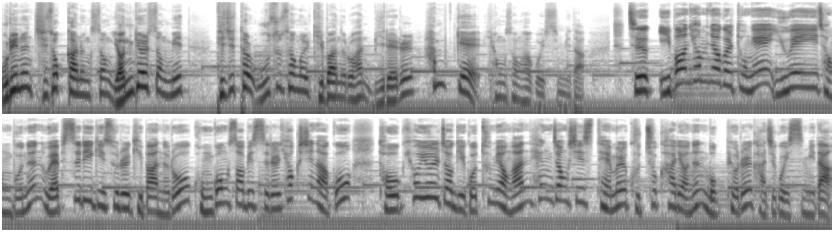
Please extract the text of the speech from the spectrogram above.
우리는 지속 가능성, 연결성 및 디지털 우수성을 기반으로 한 미래를 함께 형성하고 있습니다. 즉 이번 협력을 통해 UAE 정부는 웹3 기술을 기반으로 공공 서비스를 혁신하고 더욱 효율적이고 투명한 행정 시스템을 구축하려는 목표를 가지고 있습니다.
